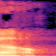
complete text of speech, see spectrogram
now.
